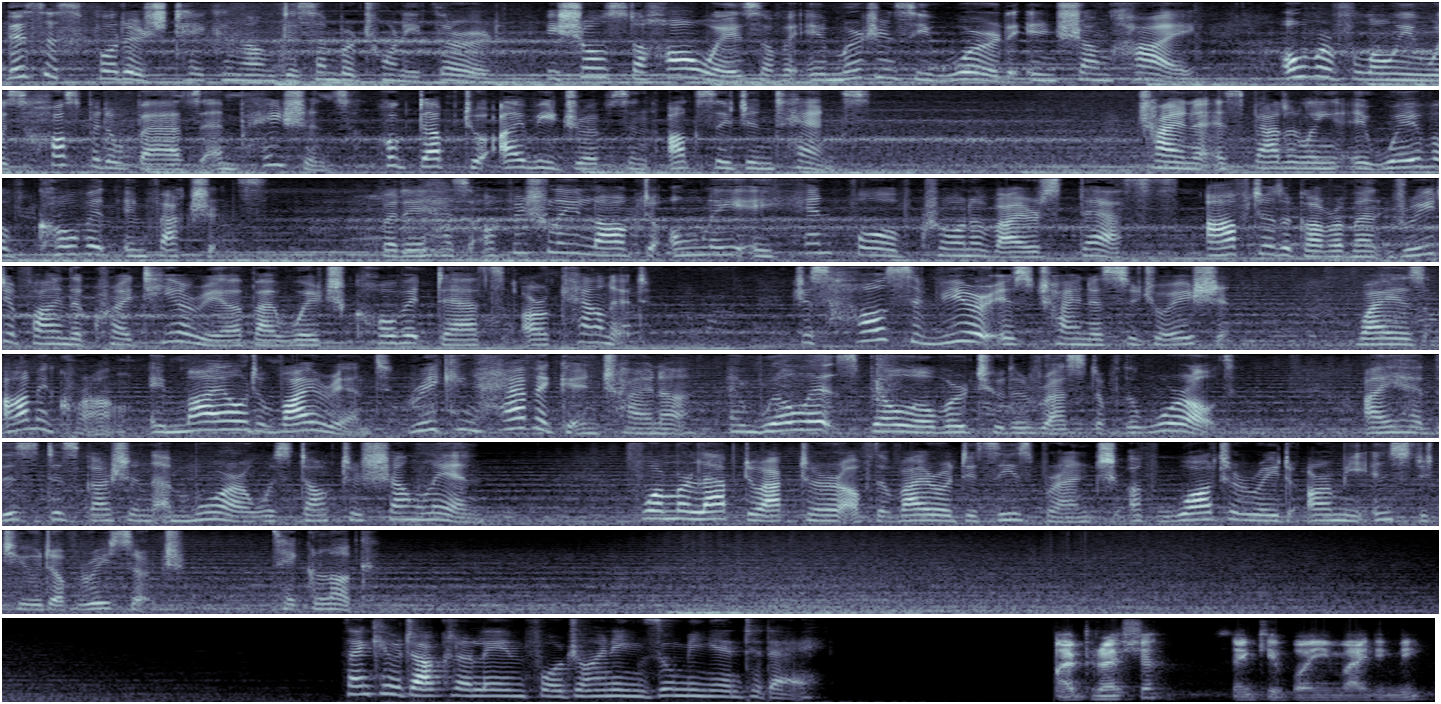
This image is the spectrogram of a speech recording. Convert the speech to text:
This is footage taken on December 23rd. It shows the hallways of an emergency ward in Shanghai, overflowing with hospital beds and patients hooked up to IV drips and oxygen tanks. China is battling a wave of COVID infections, but it has officially logged only a handful of coronavirus deaths after the government redefined the criteria by which COVID deaths are counted. Just how severe is China's situation? Why is Omicron, a mild variant, wreaking havoc in China, and will it spill over to the rest of the world? I had this discussion and more with Dr. Sean Lin, former lab director of the viral disease branch of Walter Reed Army Institute of Research. Take a look. Thank you, Dr. Lin, for joining Zooming in today. My pleasure. Thank you for inviting me.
